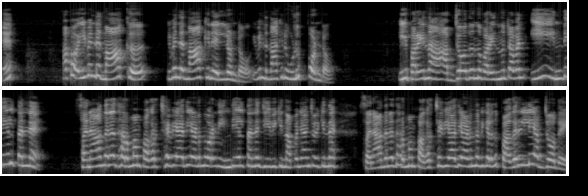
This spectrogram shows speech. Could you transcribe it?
ഏ? അപ്പൊ ഇവന്റെ നാക്ക് ഇവന്റെ നാക്കിന് എല്ലുണ്ടോ? ഇവന്റെ നാക്കിന് ഉളുപ്പുണ്ടോ? ഈ പറയുന്ന അബ്ജോദ് എന്ന് പറയുന്നിട്ട് അവൻ ഈ ഇന്ത്യയിൽ തന്നെ സനാതനധർമ്മം പകർച്ചവ്യാധിയാണെന്ന് പറയുന്നത് ഇന്ത്യയിൽ തന്നെ ജീവിക്കുന്ന അപ്പൊ ഞാൻ ചോദിക്കുന്നത് സനാതനധർമ്മം പകർച്ചവ്യാധിയാണെന്നുണ്ടെങ്കിൽ അത് പകരില്ലേ അബ്ജോദേ?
